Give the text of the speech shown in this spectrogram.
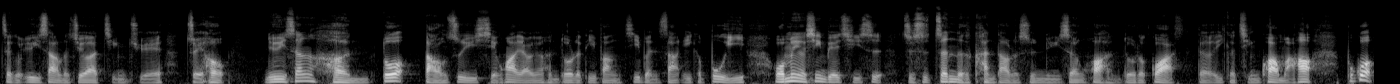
这个遇上了就要警觉。最后。女生很多，导致于闲话谣言很多的地方，基本上一个不宜。我们有性别歧视，只是真的看到的是女生话很多的卦的一个情况嘛，哈。不过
